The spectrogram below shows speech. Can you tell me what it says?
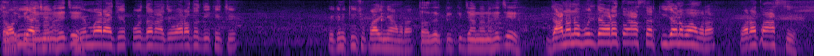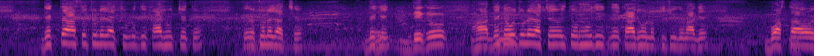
তাদেরকে জানানো হয়েছে? মেম্বার আছে প্রধান আছে ওরা তো দেখেছে। এখানে কিছু পাইনি আমরা। তাদেরকে কি জানানো হয়েছে? জানানো বলতে ওরা তো আসছে আর কী জানাব আমরা? ওরা তো আসছে। দেখতে আসতে চলে যাচ্ছে নদী কাজ হচ্ছে তো এরা চলে যাচ্ছে। দেখে। দেখেও? হ্যাঁ দেখেও চলে যাচ্ছে ওই তো নদীতে কাজ হলো কিছুদিন আগে। বস্তা ওই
